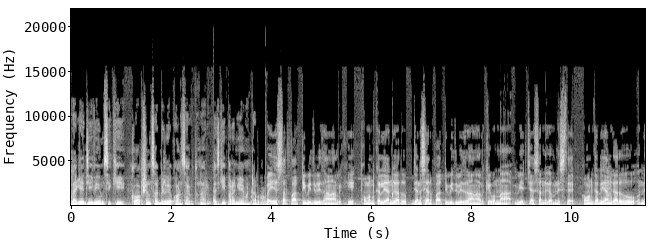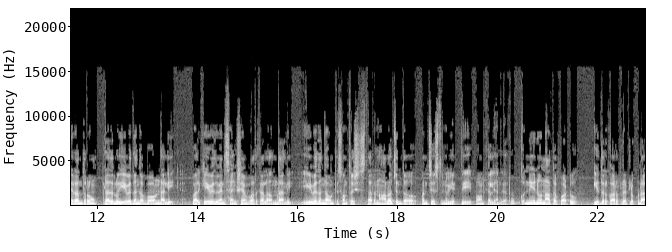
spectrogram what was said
అలాగే జీవీఎంసీకి కోఆప్షన్ సభ్యులుగా కొనసాగుతున్నారు. రాజకీయ పరంగా ఏమంటారు? వైఎస్ఆర్ పార్టీ విధి విధానాలకి పవన్ కళ్యాణ్ గారు జనసేన పార్టీ విధి విధానాలకి ఉన్న వ్యత్యాసాన్ని గమనిస్తే పవన్ కళ్యాణ్ గారు నిరంతరం ప్రజలు ఏ విధంగా బాగుండాలి వారికి ఏ విధమైన సంక్షేమ పథకాలు అందాలి ఏ విధంగా ఉంటే సంతోషిస్తారన్న ఆలోచనతో పనిచేస్తున్న వ్యక్తి పవన్ కళ్యాణ్ గారు. నేను నాతో పాటు ఇద్దరు కార్పొరేట్లు కూడా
